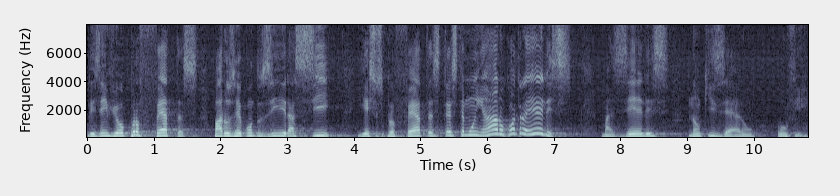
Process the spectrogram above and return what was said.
lhes enviou profetas para os reconduzir a si, E estes profetas testemunharam contra eles, mas eles não quiseram ouvir.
